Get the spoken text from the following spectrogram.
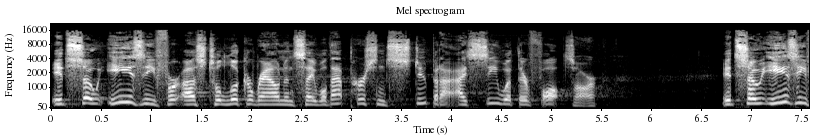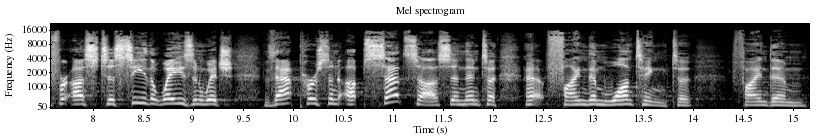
It's so easy for us to look around and say, well, that person's stupid. I, I, see what their faults are. It's so easy for us to see the ways in which that person upsets us and then to uh, find them wanting, to find them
